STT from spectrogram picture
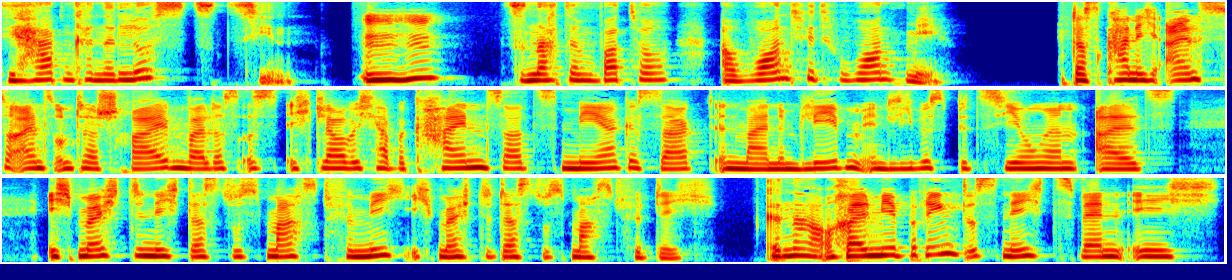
die haben keine Lust zu ziehen. Mhm. So nach dem Motto, I want you to want me. Das kann ich eins zu eins unterschreiben, weil das ist, ich glaube, ich habe keinen Satz mehr gesagt in meinem Leben in Liebesbeziehungen als ich möchte nicht, dass du es machst für mich, ich möchte, dass du es machst für dich. Genau. Weil mir bringt es nichts, wenn ich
